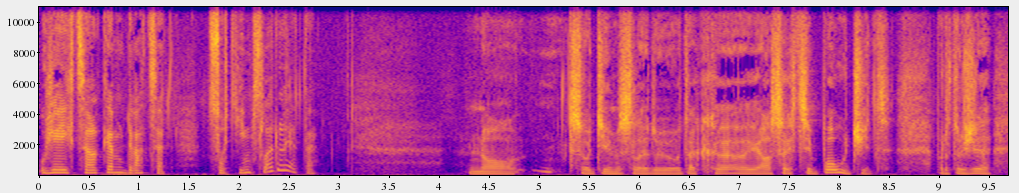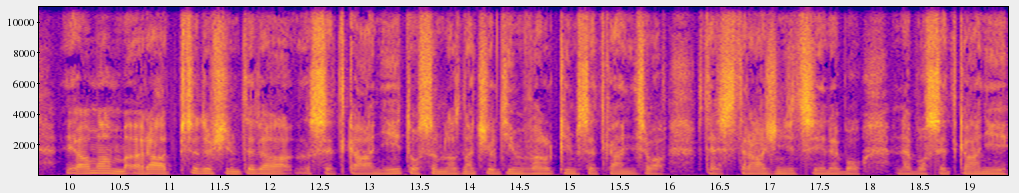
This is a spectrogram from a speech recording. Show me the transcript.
už je jich celkem 20. Co tím sledujete? No, co tím sleduju, tak eh, já se chci poučit, protože já mám rád především teda setkání, to jsem naznačil tím velkým setkání třeba v té strážnici nebo, nebo setkání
